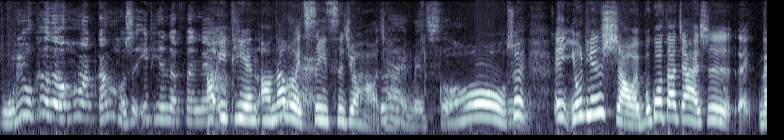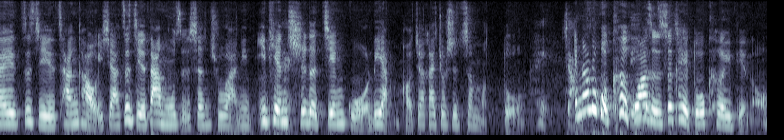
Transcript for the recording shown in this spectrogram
五六颗的话，刚好是一天的分量。哦，一天哦，那我也吃一次就好，这样。对，没错。哦，所以哎，有点少哎，不过大家还是来来自己参考一下，自己的大拇指伸出来，你一天吃的坚果量，好，大概就是这么多。嘿哎，那如果嗑瓜子是可以多嗑一点哦。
